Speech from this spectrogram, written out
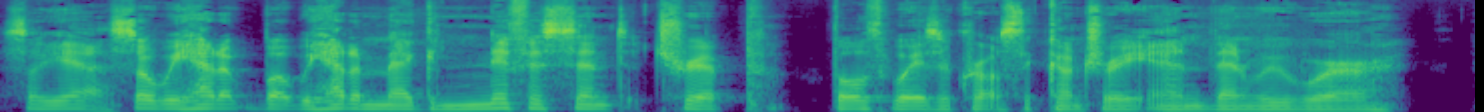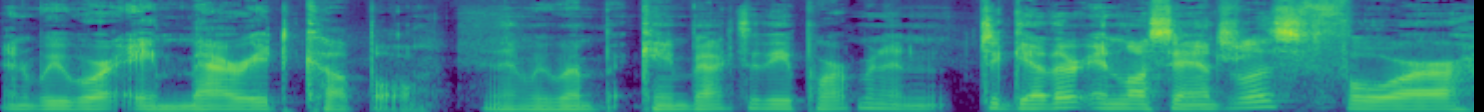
So yeah, so we had a, but we had a magnificent trip both ways across the country. And then we were, and we were a married couple. And then we went, came back to the apartment and together in Los Angeles for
